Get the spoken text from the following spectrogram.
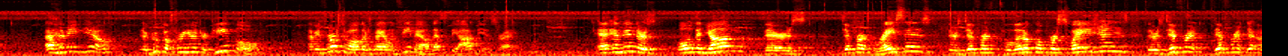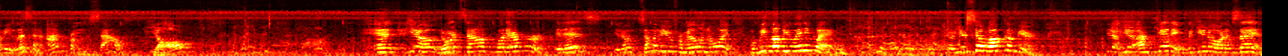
Uh, I mean, you know, in a group of 300 people, I mean, first of all, there's male and female. That's the obvious, right? And, and then there's old and young. There's different races. There's different political persuasions. There's different, different. I mean, listen, I'm from the South, y'all. And, you know, North, South, whatever it is. You know, some of you are from Illinois, but we love you anyway. You you're still welcome here. You know, you, I'm kidding, but you know what I'm saying.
